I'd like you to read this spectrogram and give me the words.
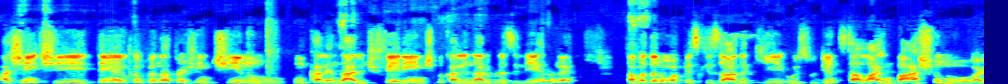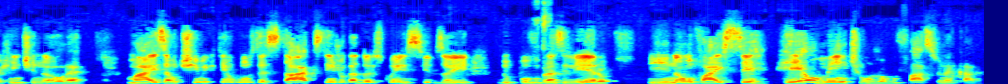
a gente tem aí o campeonato argentino, um calendário diferente do calendário brasileiro, né? Estava dando uma pesquisada aqui, o Estudiante está lá embaixo no Argentinão, né? Mas é um time que tem alguns destaques, tem jogadores conhecidos aí do povo brasileiro e não vai ser realmente um jogo fácil, né, cara?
